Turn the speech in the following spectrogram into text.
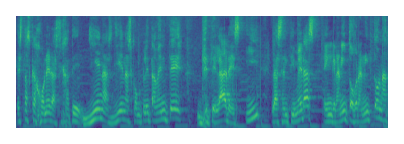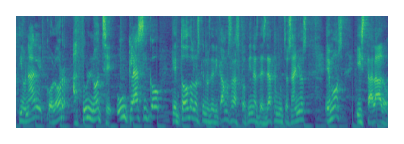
estas cajoneras, fíjate, llenas, llenas completamente de telares y las encimeras en granito, granito nacional color azul noche, un clásico que todos los que nos dedicamos a las cocinas desde hace muchos años hemos instalado.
